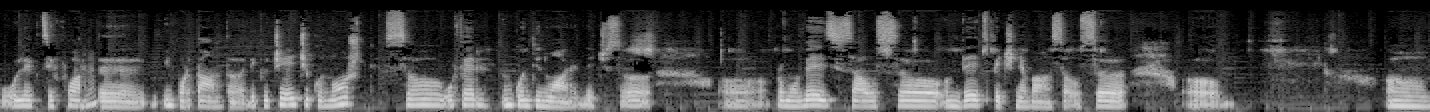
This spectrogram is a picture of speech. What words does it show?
o lecție foarte uh-huh. importantă, adică ceea ce cunoști să oferi în continuare, deci să uh, promovezi sau să înveți pe cineva sau să uh, uh,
